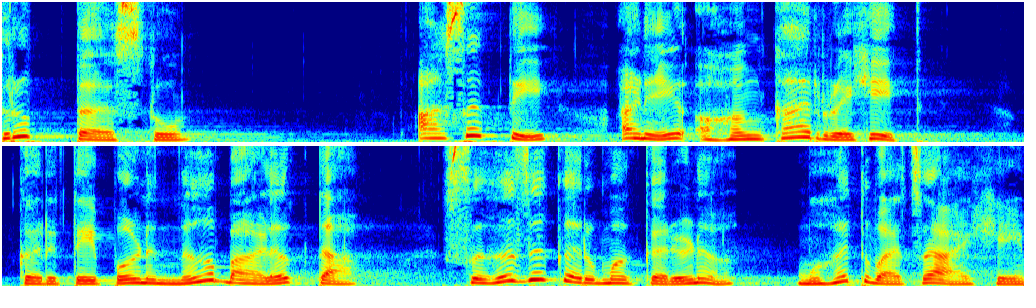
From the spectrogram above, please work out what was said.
तृप्त असतो. आसक्ती आणि अहंकार रहित कर्तेपण न बाळगता सहज कर्म करणं महत्त्वाचं आहे.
